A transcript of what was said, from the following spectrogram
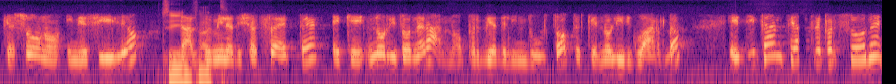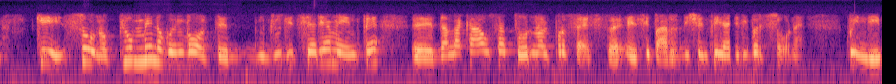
che sono in esilio sì, dal infatti. 2017 e che non ritorneranno per via dell'indulto perché non li riguarda e di tante altre persone che sono più o meno coinvolte giudiziariamente eh, dalla causa attorno al processo e si parla di centinaia di persone. Quindi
